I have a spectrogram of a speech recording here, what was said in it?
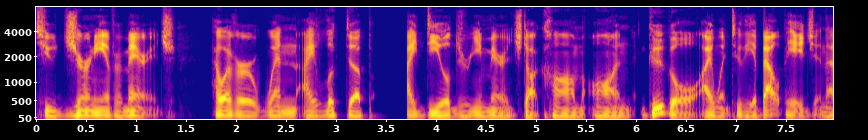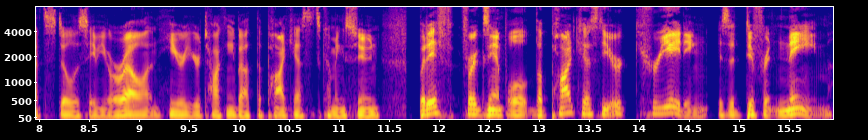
to Journey of a Marriage. However, when I looked up idealdreammarriage.com on Google, I went to the About page, and that's still the same URL. And here you're talking about the podcast that's coming soon. But if, for example, the podcast that you're creating is a different name,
